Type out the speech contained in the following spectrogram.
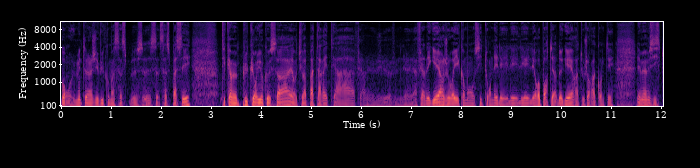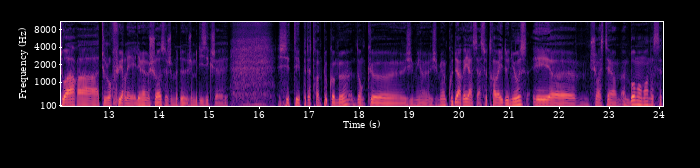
Bon, maintenant j'ai vu comment ça, se- euh, passait. Tu es quand même plus curieux que ça, et tu vas pas t'arrêter à faire, des guerres. Je voyais comment aussi tourner les, reporters de guerre, à toujours raconter les mêmes histoires, à toujours fuir les, mêmes choses. Je me, je disais que j'avais- J'étais peut-être un peu comme eux, donc euh, j'ai mis, mis un coup d'arrêt à, ce- travail de news et euh, je suis resté un, bon moment, dans cette,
